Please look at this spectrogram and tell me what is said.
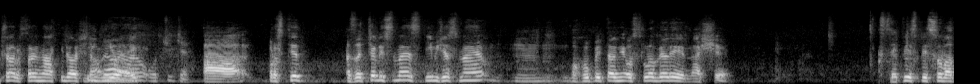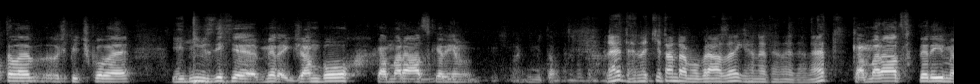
třeba dostat nějaký další no, dílek? Jo, jo, určitě. A prostě a začali jsme s tím, že jsme mm, pochopitelně oslovili naše sci spisovatele špičkové. Jedním z nich je Mirek Žamboch, kamarád, s kterým tam hned, hned ti tam dám obrázek, hned, hned, hned. Kamarád, s kterým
